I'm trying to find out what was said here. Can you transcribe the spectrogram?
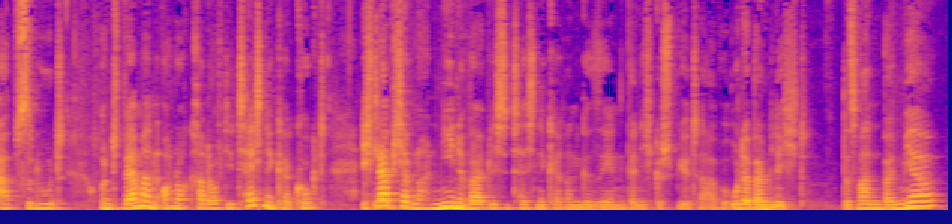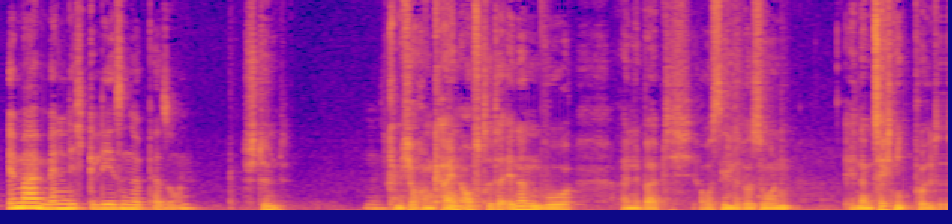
Absolut. Und wenn man auch noch gerade auf die Techniker guckt, ich glaube, ich habe noch nie eine weibliche Technikerin gesehen, wenn ich gespielt habe. Oder beim Licht. Das waren bei mir immer männlich gelesene Personen. Stimmt. Ich kann mich auch an keinen Auftritt erinnern, wo eine weiblich aussehende Person in einem Technikpult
